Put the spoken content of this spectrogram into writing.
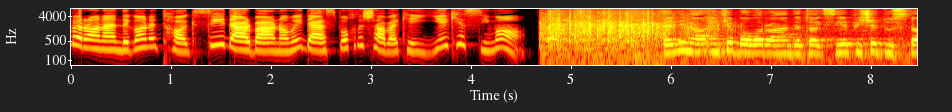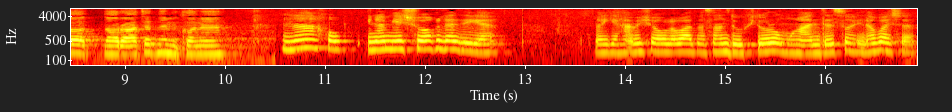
به رانندگان تاکسی در برنامه دستپخت شبکه یک سیما. الینا اینکه بابا راننده تاکسی پیش دوستات ناراحتت نمی‌کنه؟ نه خب اینم یه شغل دیگه. مگه همه شغل باید مثلا دکتر و مهندس و اینا باشه؟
